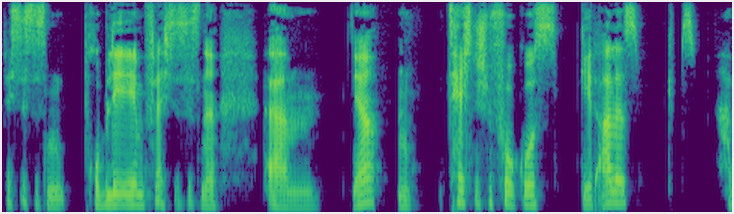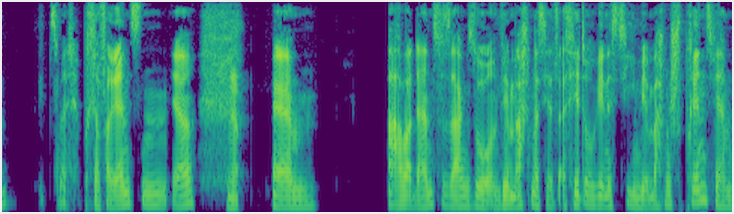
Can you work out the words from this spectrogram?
vielleicht ist es ein Problem, vielleicht ist es eine, ähm, ja, ein technischen Fokus, geht alles, gibt's, hab, gibt's manche Präferenzen, ja. Ja. Ähm, aber dann zu sagen, so, und wir machen das jetzt als heterogenes Team, wir machen Sprints, wir haben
